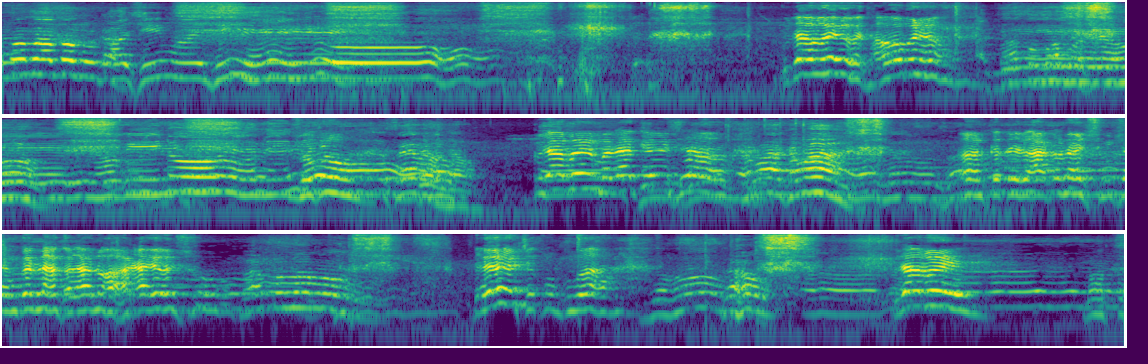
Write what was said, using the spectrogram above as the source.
બાપા બાપા ભાઈ વધાવો નવીનો જોજો. ભાઈ મજા કેવી છે ખમા ખમા લાટોના શિવશંકરના ગળાનો હારાયો છું બાપુ બાપુ એ ચકુ ભુવા રહો ભાઈ બાપુ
